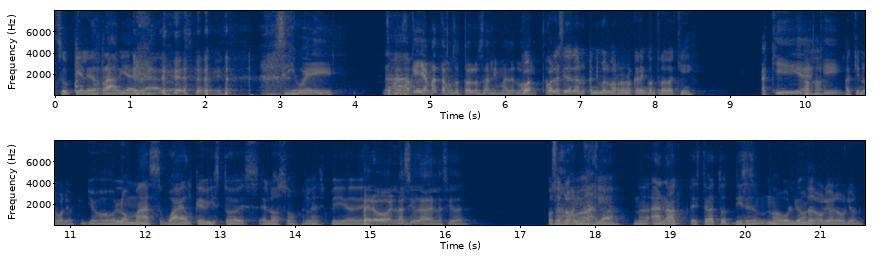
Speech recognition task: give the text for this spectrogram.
Su piel es rabia ya, güey. sí, güey. Sí, güey. Se me Nah, hace que pues- ya matamos a todos los animales ¿Cuál, bonitos. cuál ha sido el an- animal más raro que han encontrado aquí? Aquí, Ajá, aquí. Aquí en Nuevo León. Yo lo más wild que he visto es el oso en la despedida de... Pero en la ciudad, en la ciudad. O sea, no, aquí. nada, nada. Ah, no, este vato dices Nuevo León. Nuevo León, Nuevo León.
